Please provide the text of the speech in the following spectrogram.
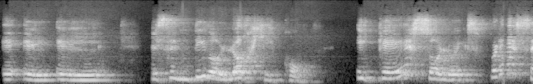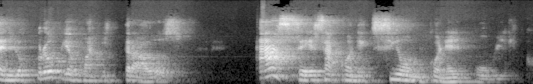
el, sentido lógico y que eso lo expresen los propios magistrados, hace esa conexión con el público.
